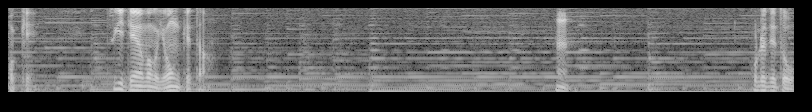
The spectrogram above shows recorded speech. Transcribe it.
?OK。次、電話番号4桁。うん。これでどう？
